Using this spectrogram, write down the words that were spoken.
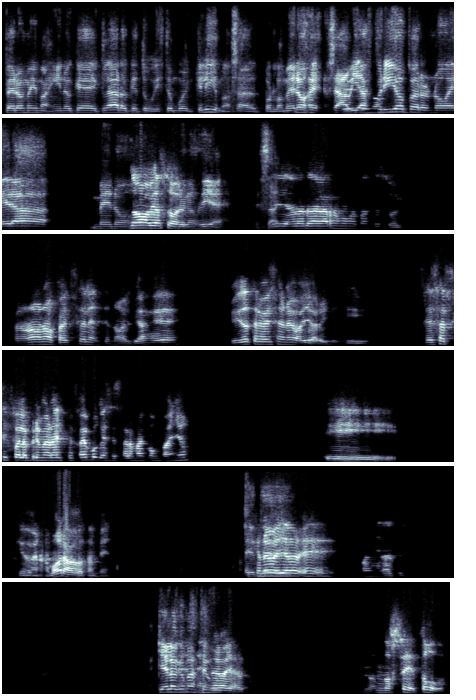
pero me imagino que, claro, que tuviste un buen clima. O sea, por lo menos, eh, o sea, había frío, pero no era menos, no, había sol. menos 10. Sí, la verdad agarramos bastante sol. Pero no, no, fue excelente. No, el viaje. Yo he ido tres veces a Nueva York y, César sí fue la primera vez que fue porque César me acompañó. Y quedó enamorado también. Es que Nueva York es. Imagínate. ¿Qué es lo que más te gusta? No, no sé, todo.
